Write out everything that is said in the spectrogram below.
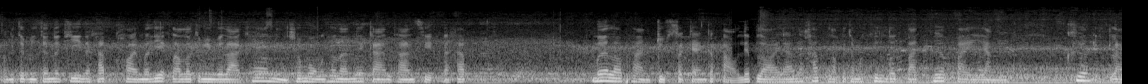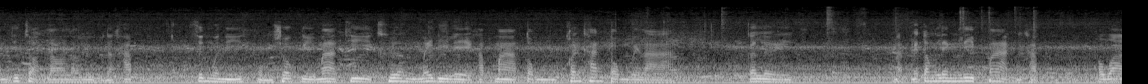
มันจะมีเจ้าหน้าที่นะครับ คอยมาเรียกเราเราจะมีเวลาแค่ 1 ชั่วโมงเท่านั้นในการทานสิทธิ์นะครับ เมื่อเราผ่านจุดสแกนกระเป๋าเรียบร้อยแล้วนะครับ เราก็จะมาขึ้นรถบัสเพื่อไปยังเครื่องอีกลำที่จอดรอเราอยู่นะครับซึ่งวันนี้ผมโชคดีมากที่เครื่องไม่ดีเลย์ครับมาตรงค่อนข้างตรงเวลา ก็เลย ไม่ต้องเร่งรีบมากนะครับ เพราะว่า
